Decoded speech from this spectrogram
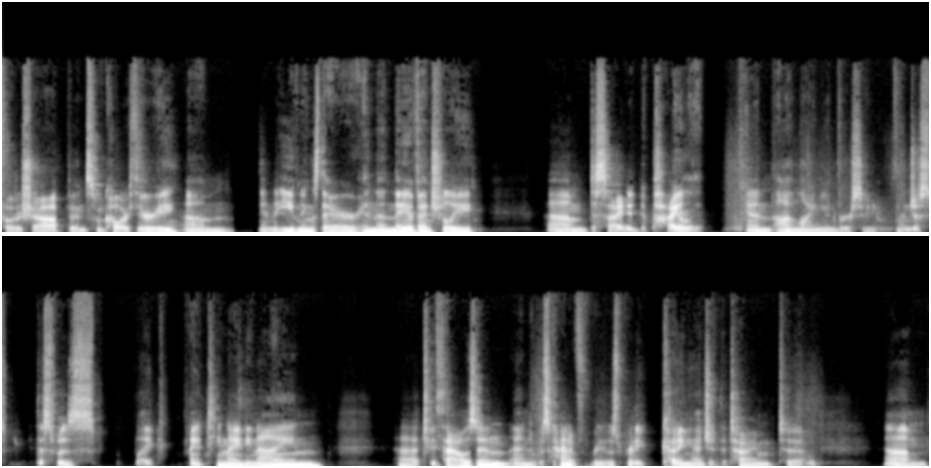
Photoshop and some color theory um, in the evenings there, and then they eventually um, decided to pilot an online university, and just this was like 1999, uh, 2000, and it was kind of it was pretty cutting edge at the time to um,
